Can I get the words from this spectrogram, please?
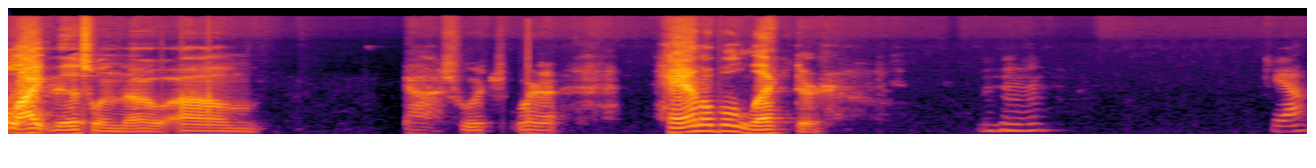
I like this one though. Um gosh, which where Hannibal Lecter. Mm-hmm. yeah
